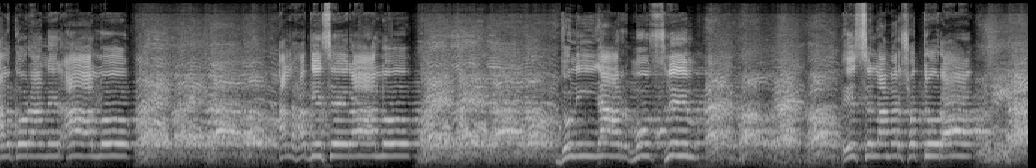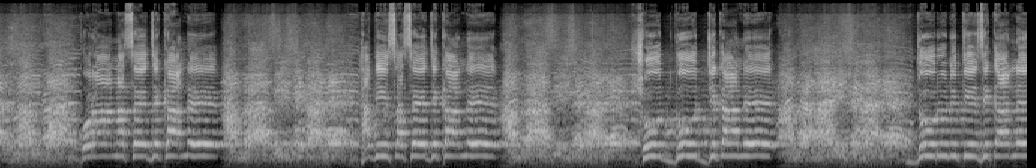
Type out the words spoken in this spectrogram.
আল কোরআনের আলো। আল হাদিসের আলো। দুনিয়ার মুসলিম। ইসলামের শত্রুরা। কোরআন আছে যেখানে। হাদিস আছে যেখানে। সুদ ঘুষ যেখানে। দুর্নীতি যেখানে।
